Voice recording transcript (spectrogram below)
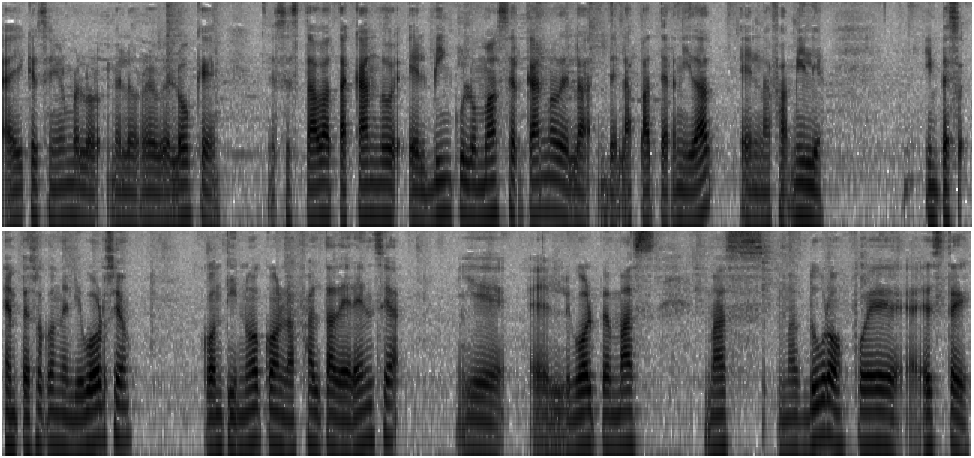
ahí que el Señor me lo, me lo reveló, que se estaba atacando el vínculo más cercano de la, de la paternidad en la familia. Empezó, con el divorcio, continuó con la falta de herencia y eh, el golpe más, más, más duro fue este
